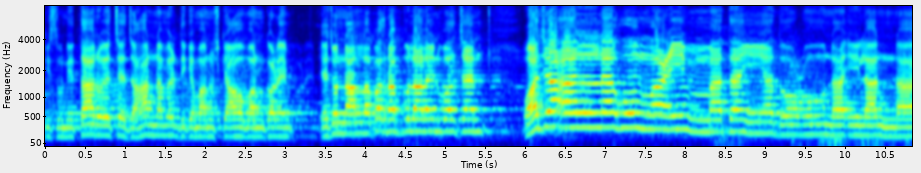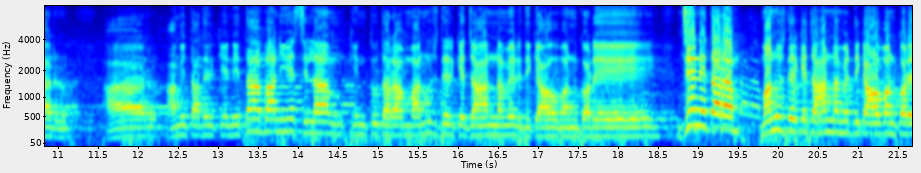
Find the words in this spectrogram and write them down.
কিছু নেতা রয়েছে জাহান নামের দিকে মানুষকে আহ্বান করে। এজন্য আল্লাহ পাক রাব্বুল আলামিন বলছেন আইম্মাতান ইয়াদউনা ইলান নার। আর আমি তাদেরকে নেতা বানিয়েছিলাম, কিন্তু তারা মানুষদেরকে জাহান্নামের দিকে আহ্বান করে। যে নেতারা মানুষদেরকে জাহান্নামের দিকে আহ্বান করে,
